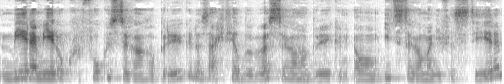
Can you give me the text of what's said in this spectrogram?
meer en meer ook gefocust te gaan gebruiken, dus echt heel bewust te gaan gebruiken om iets te gaan manifesteren,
